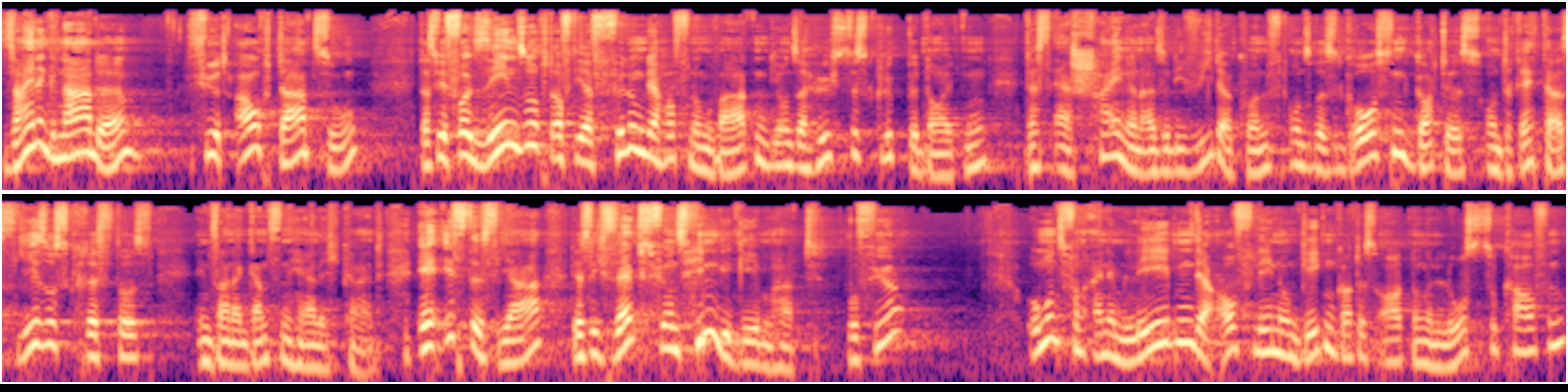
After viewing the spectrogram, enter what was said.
Seine Gnade führt auch dazu, dass wir voll Sehnsucht auf die Erfüllung der Hoffnung warten, die unser höchstes Glück bedeuten, das Erscheinen, also die Wiederkunft unseres großen Gottes und Retters, Jesus Christus, in seiner ganzen Herrlichkeit. Er ist es ja, der sich selbst für uns hingegeben hat. Wofür? Um uns von einem Leben der Auflehnung gegen Gottes Ordnungen loszukaufen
